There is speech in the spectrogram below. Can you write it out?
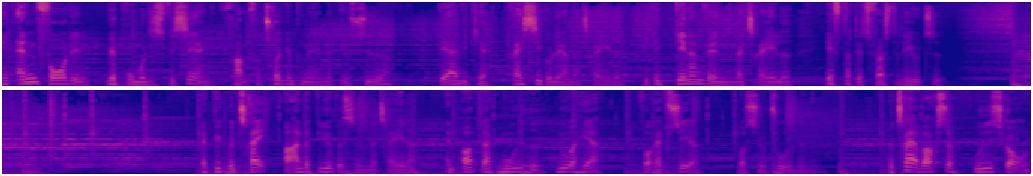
En anden fordel ved at bruge modificering frem for trykimponering med biocider, det er, at vi kan recirkulere materialet. Vi kan genanvende materialet efter dets første levetid. At bygge med træ og andre biobaserede materialer er en oplagt mulighed nu og her for at reducere vores CO2-udledning. Når træer vokser ude i skoven,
